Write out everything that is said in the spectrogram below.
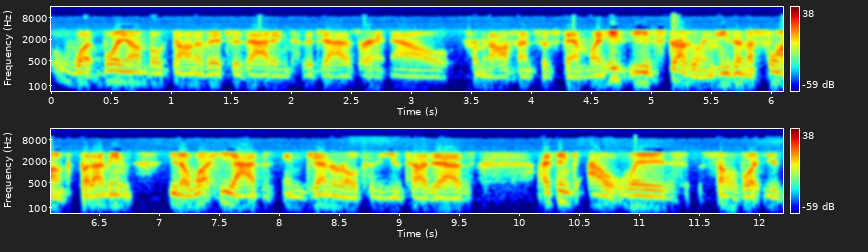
what Bojan Bogdanovic is adding to the Jazz right now from an offensive standpoint. He, he's struggling. He's in a slump. But I mean, you know, what he adds in general to the Utah Jazz, I think outweighs some of what you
